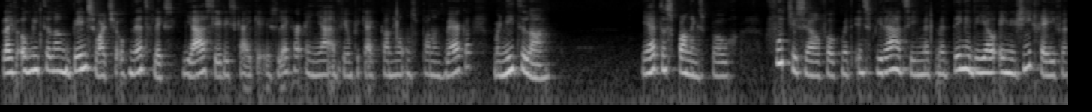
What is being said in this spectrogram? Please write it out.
Blijf ook niet te lang binge-watchen op Netflix. Ja, series kijken is lekker. En ja, een filmpje kijken kan heel ontspannend werken, maar niet te lang. Je hebt een spanningsboog. Voed jezelf ook met inspiratie, met, met dingen die jou energie geven.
